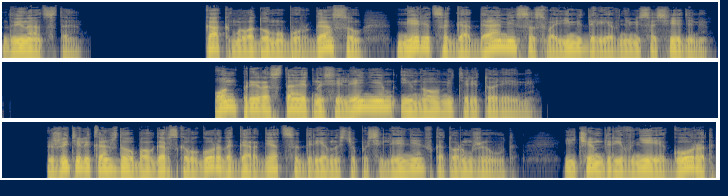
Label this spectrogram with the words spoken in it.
12. Как молодому Бургасу мериться годами со своими древними соседями? Он прирастает населением и новыми территориями. Жители каждого болгарского города гордятся древностью поселения, в котором живут. И чем древнее город,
